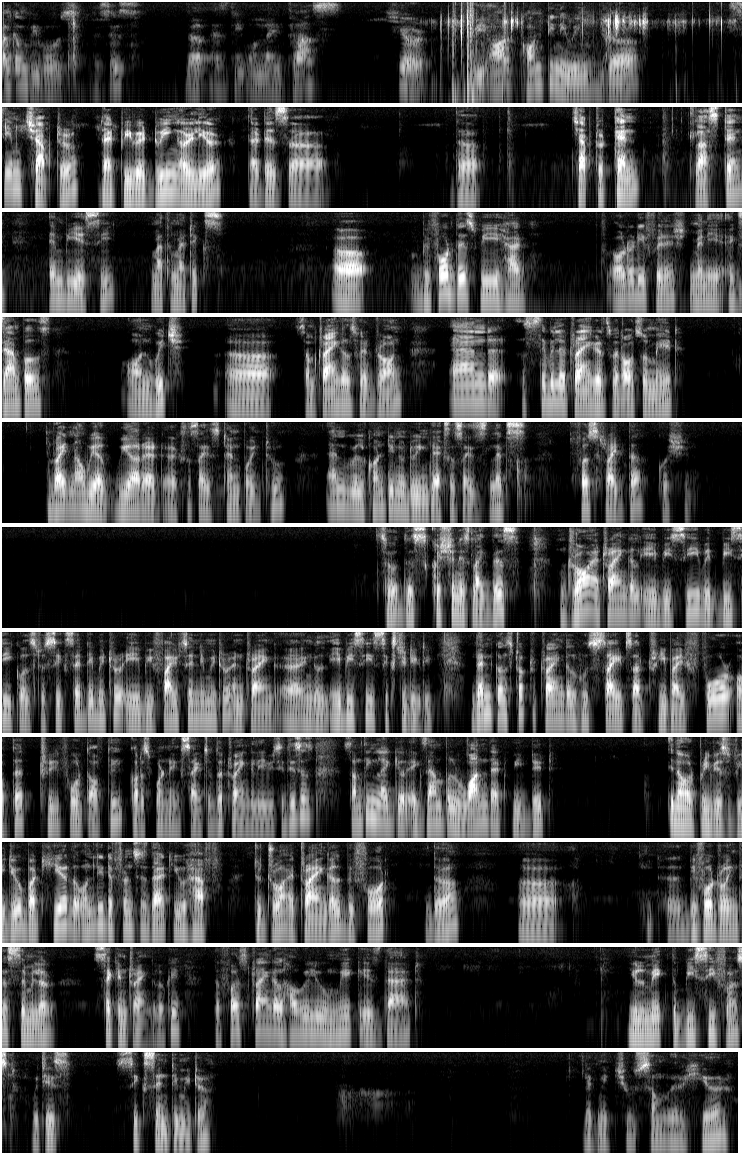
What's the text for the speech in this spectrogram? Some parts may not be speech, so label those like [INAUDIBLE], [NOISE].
Welcome viewers, this is the SD online class. Here we are continuing the same chapter that we were doing earlier that is uh, the chapter 10 class 10 MBSC mathematics. Uh, before this we had already finished many examples on which uh, some triangles were drawn and similar triangles were also made right now we are we are at exercise 10.2 and we will continue doing the exercises let's first write the question. So this question is like this. Draw a triangle abc with bc equals to 6 centimeter ab 5 centimeter and triangle uh, angle abc 60 degree. Then construct a triangle whose sides are 3 by 4 of the 3 fourth of the corresponding sides of the triangle abc this is something like your example 1 that we did in our previous video but here the only difference is that you have to draw a triangle before the uh, before drawing the similar second triangle okay? The first triangle how will you make is that you will make the BC first which is 6 centimeter. Let me choose somewhere here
